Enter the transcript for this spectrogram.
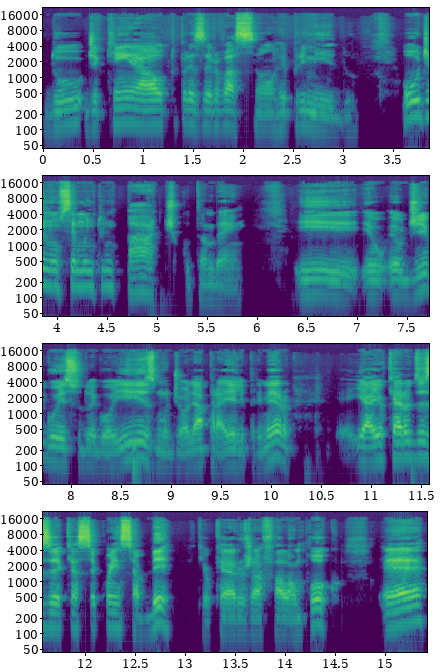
do de quem é autopreservação reprimido, ou de não ser muito empático também. E eu, eu digo isso do egoísmo, de olhar para ele primeiro, e aí eu quero dizer que a sequência B, que eu quero já falar um pouco, é,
